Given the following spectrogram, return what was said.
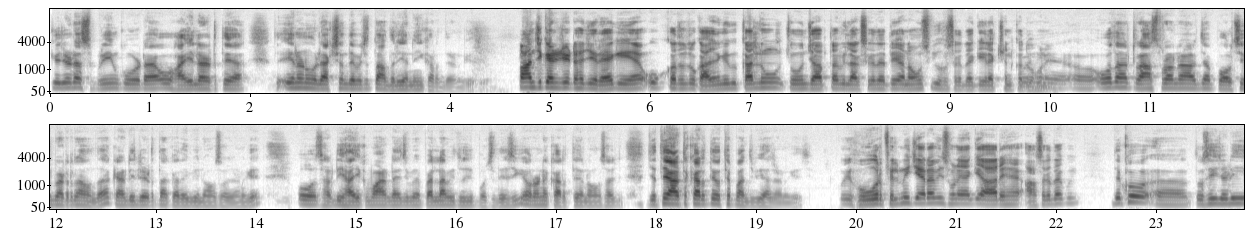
ਕਿ ਜਿਹੜਾ ਸੁਪਰੀਮ ਕੋਰਟ ਹੈ ਉਹ ਹਾਈਲਾਈਟ ਤੇ ਆ ਤੇ ਇਹਨਾਂ ਨੂੰ ਇਲੈਕਸ਼ਨ ਦੇ ਵਿੱਚ ਧਾਂਦਲੀਆਂ ਨਹੀਂ ਕਰਨ ਦੇਣਗੇ ਜੀ ਪੰਜ ਕੈਂਡੀਡੇਟ ਹਜੇ ਰਹਿ ਗਏ ਆ ਉਹ ਕਦੋਂ ਤੱਕ ਆ ਜਾਣਗੇ ਕਿਉਂਕਿ ਕੱਲ ਨੂੰ ਚੋਣ ਜਾਬਤਾ ਵੀ ਲੱਗ ਸਕਦਾ ਤੇ ਅਨਾਉਂਸ ਵੀ ਹੋ ਸਕਦਾ ਕਿ ਇਲੈਕਸ਼ਨ ਕਦੋਂ ਹੋਣੇ ਉਹਦਾ ਟਰਾਂਸਫਰ ਨਾਲ ਜਾਂ ਪਾਲਿਸੀ ਮੈਟਰ ਨਾਲ ਹੁੰਦਾ ਕੈਂਡੀਡੇਟ ਤਾਂ ਕਦੇ ਵੀ ਅਨਾਉਂਸ ਹੋ ਜਾਣਗੇ। ਉਹ ਸਾਡੀ ਹਾਈ ਕਮਾਂਡ ਨੇ ਜਿਵੇਂ ਪਹਿਲਾਂ ਵੀ ਤੁਸੀਂ ਪੁੱਛਦੇ ਸੀਗੇ ਉਹਨਾਂ ਨੇ ਕਰਤੇ ਅਨਾਉਂਸ ਜਿੱਥੇ 8 ਕਰਤੇ ਉੱਥੇ 5 ਵੀ ਆ ਜਾਣਗੇ ਜੀ। ਕੋਈ ਹੋਰ ਫਿਲਮੀ ਚਿਹਰਾ ਵੀ ਸੁਣਿਆ ਕਿ ਆ ਰਿਹਾ ਹੈ? ਆ ਸਕਦਾ ਕੋਈ? ਦੇਖੋ ਤੁਸੀਂ ਜਿਹੜੀ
